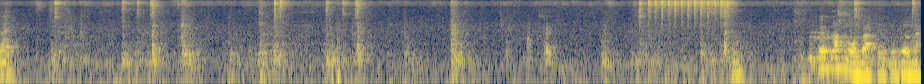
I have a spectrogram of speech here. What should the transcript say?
Đây. Lắp nguồn vào thì bình thường này.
